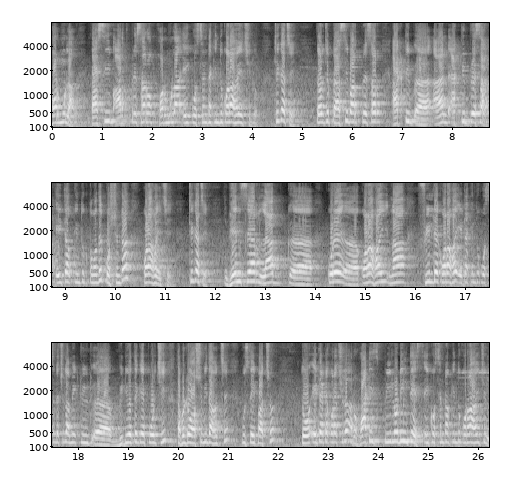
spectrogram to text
formula passive earth pressure of formula এই কোশ্চেনটা কিন্তু করা হয়েছিল। ঠিক আছে? তার হচ্ছে passive earth pressure active and active pressure এইটাও কিন্তু তোমাদের কোশ্চেনটা করা হয়েছে। ঠিক আছে? ভেনসেয়ার ল্যাব করে করা হয় না ফিল্ডে করা হয়, এটা কিন্তু কোশ্চেনটা ছিল, আমি একটু ভিডিও থেকে পড়ছি। তারপর একটু অসুবিধা হচ্ছে, বুঝতেই পারছ? তো এটা একটা করা ছিল, আর হোয়াট ইজ প্রিলোডিং টেস্ট এই কোশ্চেনটাও কিন্তু করা হয়েছিল।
